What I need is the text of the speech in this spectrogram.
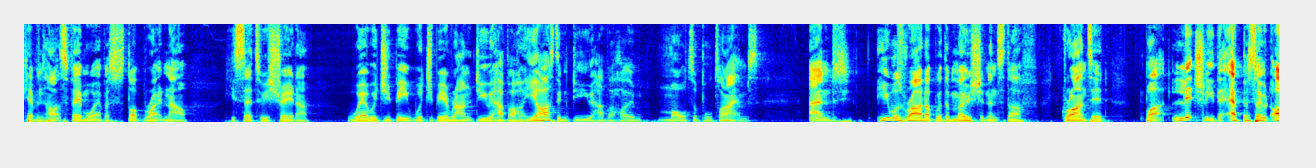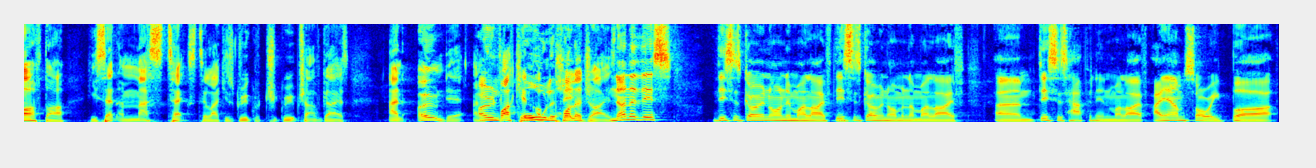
Kevin Hart's fame or whatever stopped right now, he said to his trainer, "Where would you be? Would you be around? Do you have a?" He asked him, "Do you have a home?" Multiple times, and he was riled up with emotion and stuff. Granted. But literally the episode after, he sent a mass text to like his group group chat of guys and owned it and own fucking all of None of this. This is going on in my life. This is going on in my life. Um, this is happening in my life. I am sorry, but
